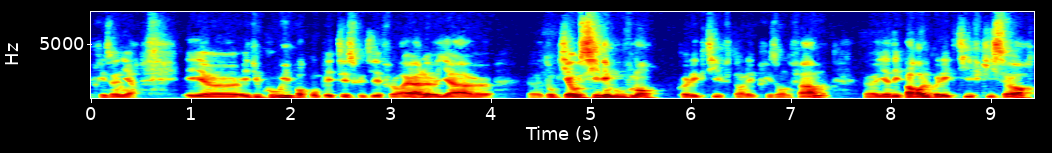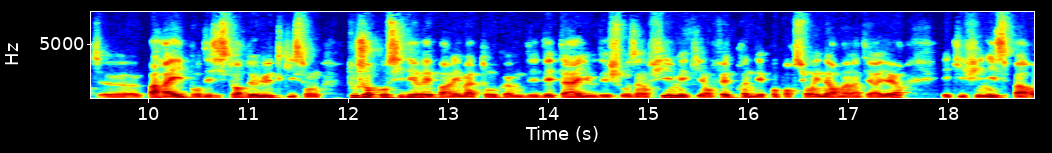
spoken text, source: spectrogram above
prisonnières. Et, euh, et, du coup, oui, pour compléter ce que disait Floréal, il y a donc il y a aussi des mouvements collectifs dans les prisons de femmes. Il y a des paroles collectives qui sortent. pareil, pour des histoires de lutte qui sont toujours considérées par les matons comme des détails ou des choses infimes et qui en fait prennent des proportions énormes à l'intérieur et qui finissent par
